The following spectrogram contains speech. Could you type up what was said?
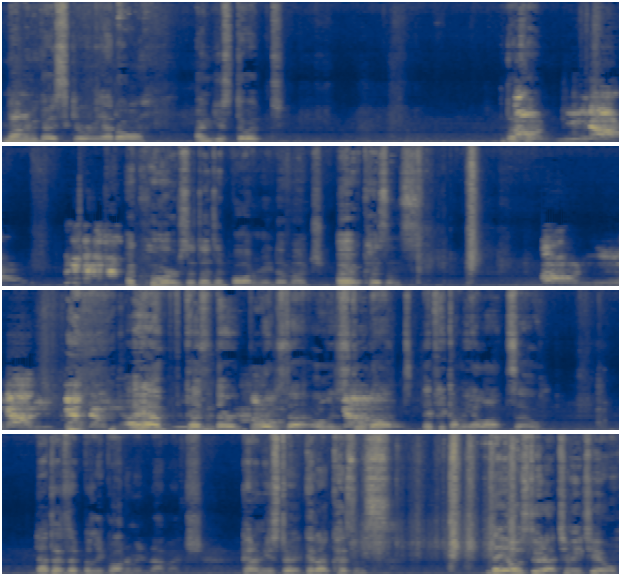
None of you guys scare me at all. I'm used to it. It doesn't, oh no. of course, it doesn't bother me that much. I have cousins. oh no, no, no, no. I have cousins that are boys Oh, that always do that. They pick on me a lot, so that doesn't really bother me that much. Cause I'm used to it. Cause I have cousins. They always do that to me too.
